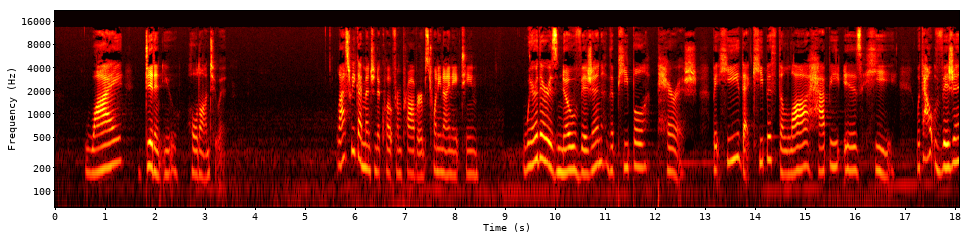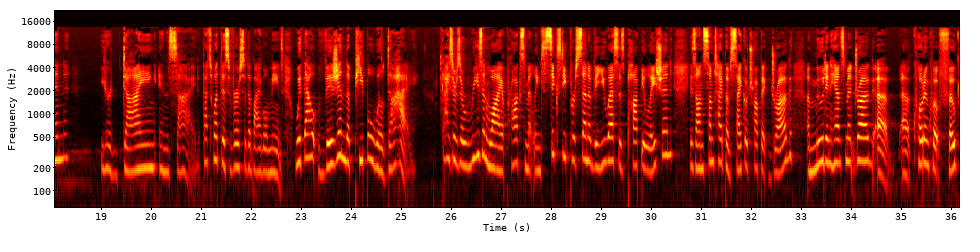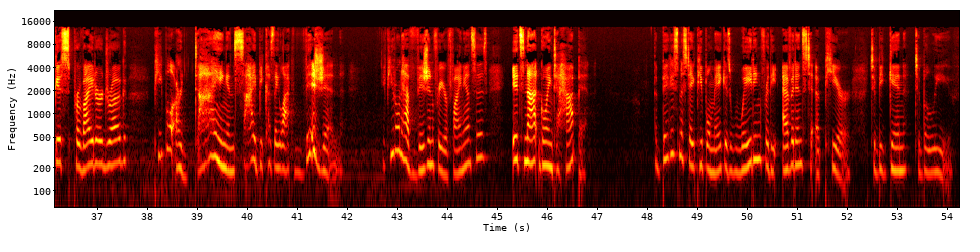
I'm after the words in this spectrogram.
why didn't you hold on to it? Last week I mentioned a quote from Proverbs 29:18. Where there is no vision, the people perish, but he that keepeth the law happy is he. Without vision, you're dying inside. That's what this verse of the Bible means. Without vision, the people will die. Guys, there's a reason why approximately 60% of the US's population is on some type of psychotropic drug, a mood enhancement drug, a, a quote unquote focus provider drug. People are dying inside because they lack vision. If you don't have vision for your finances, it's not going to happen. The biggest mistake people make is waiting for the evidence to appear to begin to believe.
